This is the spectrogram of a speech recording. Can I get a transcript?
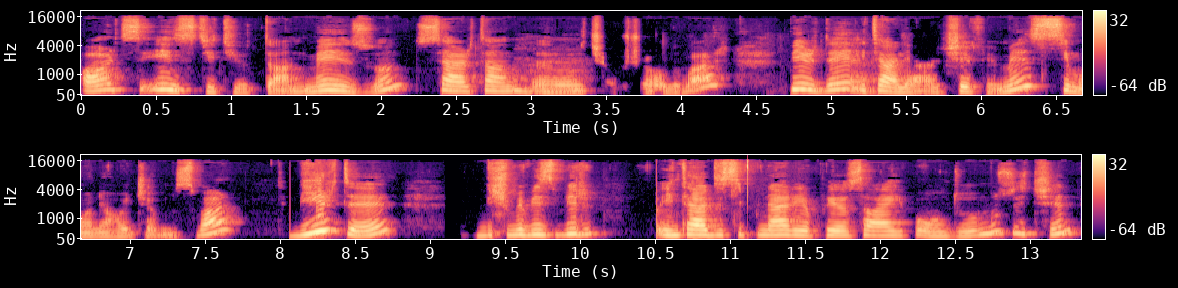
Arts Institute'dan mezun Sertan hı hı. E, Çavuşoğlu var. Bir de evet. İtalyan şefimiz Simone hocamız var. Bir de şimdi biz bir interdisipliner yapıya sahip olduğumuz için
